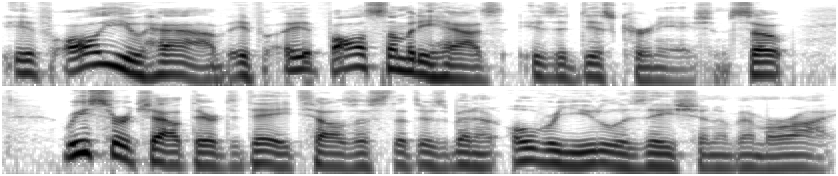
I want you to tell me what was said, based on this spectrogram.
If all you have, if if all somebody has is a disc herniation. So Research out there today tells us that there's been an overutilization of MRI.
